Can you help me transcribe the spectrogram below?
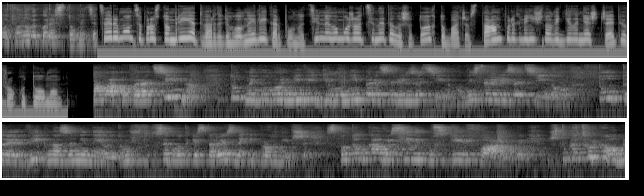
от воно використовується. Цей ремонт це просто мрія, твердить головний лікар. Повноцінно його може оцінити лише той, хто бачив стан поліклінічного відділення ще півроку тому. Мала операційна, не було ні відділу, ні перестерилізаційного, ні стерилізаційного. Тут е, вікна замінили, тому що тут все було таке старезне і прогнивше. З потолка висіли куски фарби, штукатурка об,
